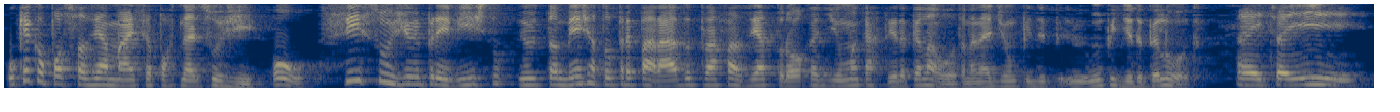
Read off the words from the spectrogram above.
o que é que eu posso fazer a mais se a oportunidade surgir? Ou, se surgiu um imprevisto, eu também já estou preparado para fazer a troca de uma carteira pela outra, né? de um, pedi um pedido pelo outro. É, isso aí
